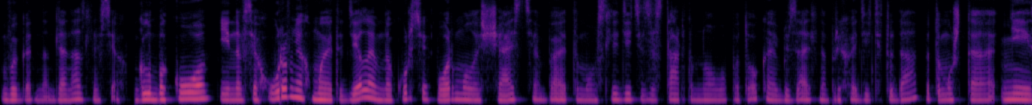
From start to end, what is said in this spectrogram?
выгодно для нас, для всех. Глубоко и на всех уровнях мы это делаем на курсе «Формула счастья». Поэтому следите за стартом нового потока и обязательно приходите туда, потому что не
